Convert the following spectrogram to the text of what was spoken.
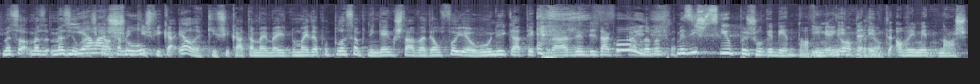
Mas, mas, mas eu acho que ela achou... também quis ficar, ela quis ficar também meio, no meio da população, porque ninguém gostava dele, foi a única a ter coragem de lhe dar com o cabo da bastante. Mas isto seguiu para julgamento, obviamente. Então, obviamente nós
